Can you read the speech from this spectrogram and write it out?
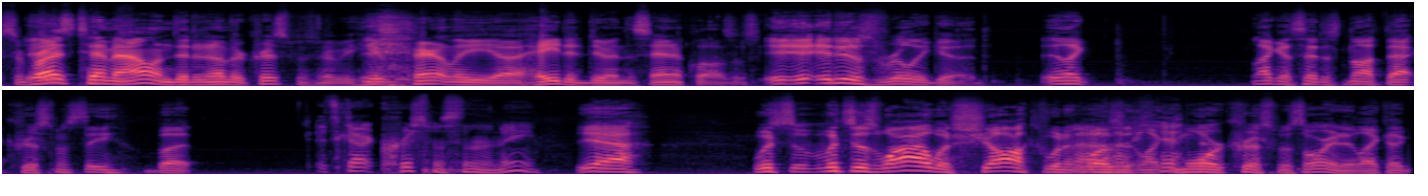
Surprised Tim Allen did another Christmas movie. He apparently uh, hated doing the Santa Clauses. it, it is really good. It, like, like I said, it's not that Christmassy, but It's got Christmas in the name. Yeah, which which is why I was shocked when it Uh, wasn't like yeah. more Christmas oriented. Like a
